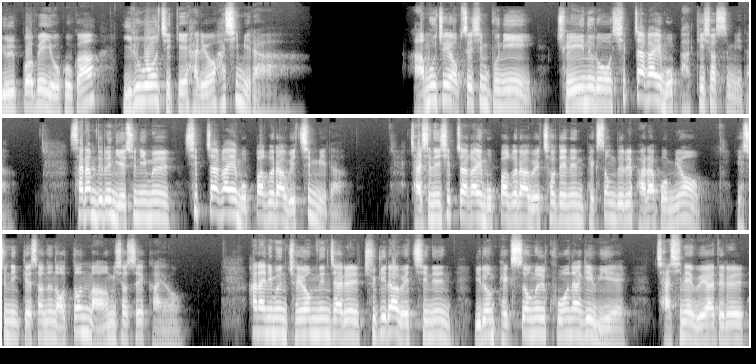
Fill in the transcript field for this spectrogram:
율법의 요구가 이루어지게 하려 하심이라. 아무 죄 없으신 분이 죄인으로 십자가에 못 박히셨습니다. 사람들은 예수님을 십자가에 못 박으라 외칩니다. 자신은 십자가에 못 박으라 외쳐대는 백성들을 바라보며 예수님께서는 어떤 마음이셨을까요? 하나님은 죄 없는 자를 죽이라 외치는 이런 백성을 구원하기 위해 자신의 외아들을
